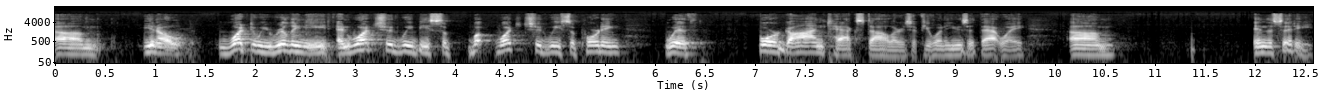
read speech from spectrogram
Um, you know, what do we really need, and what should we be what what should we supporting with foregone tax dollars, if you want to use it that way, um, in the city?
